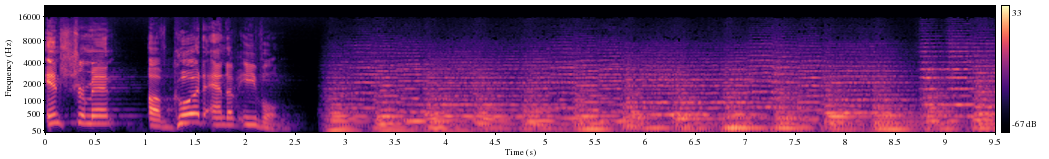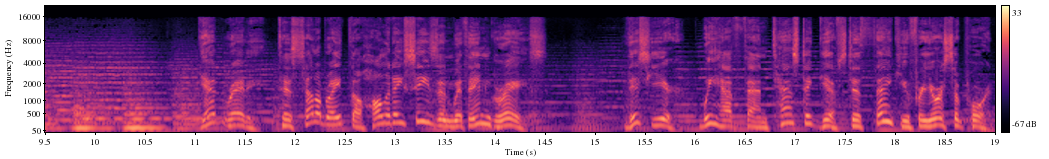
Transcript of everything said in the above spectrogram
instrument of good and of evil. Get ready to celebrate the holiday season with In Grace. This year, we have fantastic gifts to thank you for your support.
